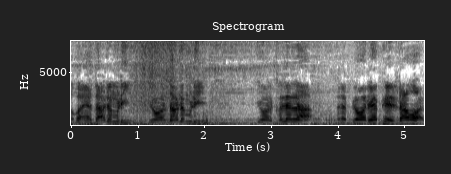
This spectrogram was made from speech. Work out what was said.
હવે અહીંયા દાડમડી, પ્યોર દાડમડી, પ્યોર ખલેલા અને પ્યોર એફેલ ટાવર.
